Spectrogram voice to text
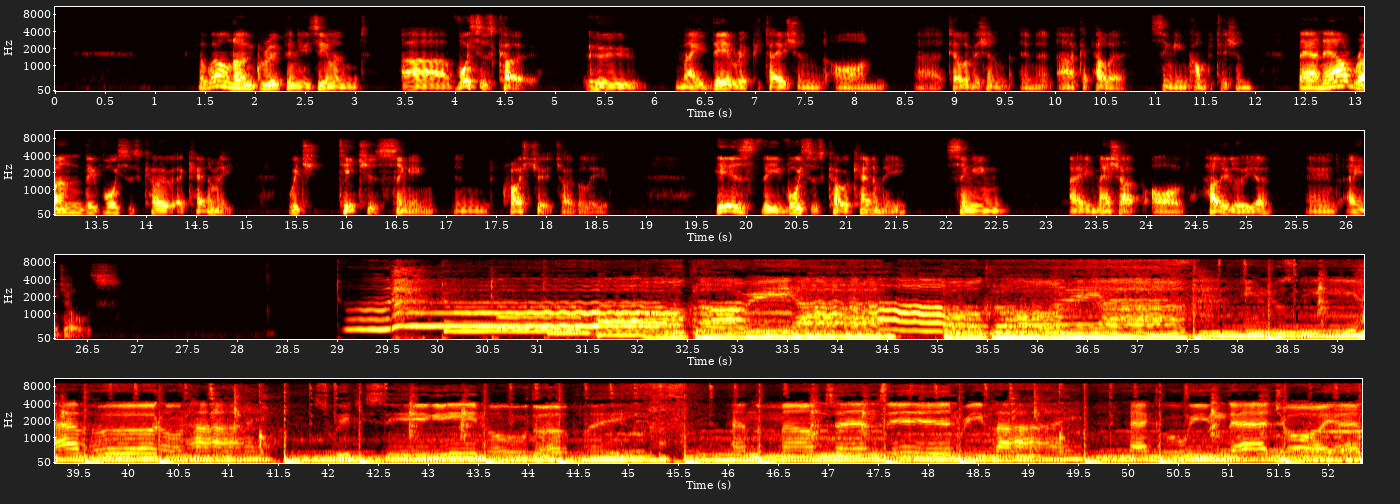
A well known group in New Zealand are Voices Co., who made their reputation on uh, television in an a cappella singing competition. They are now run the Voices Co. Academy, which teaches singing in Christchurch, I believe. Here's the Voices Co. Academy singing a mashup of Hallelujah and Angels. Oh, Gloria, oh, Gloria. Angels we have heard on high, sweetly singing o'er the place, and the mountains in reply, echoing that joyous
